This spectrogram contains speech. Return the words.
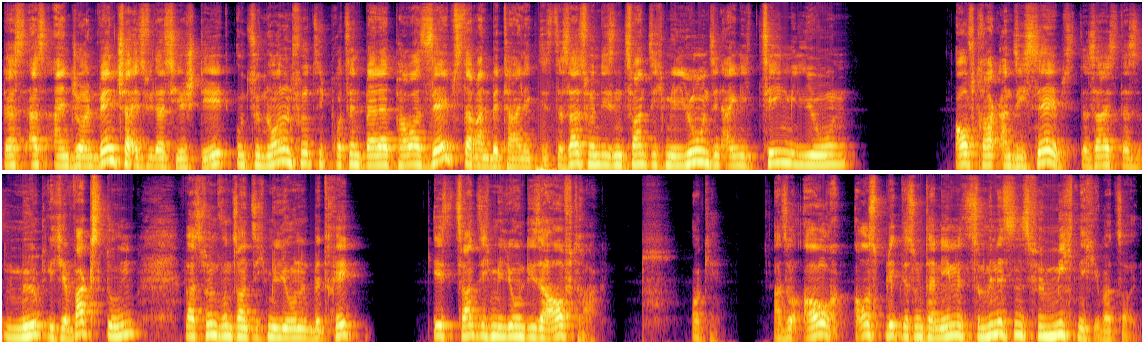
dass es ein Joint Venture ist, wie das hier steht, und zu 49% Ballard Power selbst daran beteiligt ist. Das heißt, von diesen 20 Millionen sind eigentlich 10 Millionen Auftrag an sich selbst. Das heißt, das mögliche Wachstum, was 25 Millionen beträgt, ist 20 Millionen dieser Auftrag. Okay. Also auch Ausblick des Unternehmens zumindest für mich nicht überzeugen.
